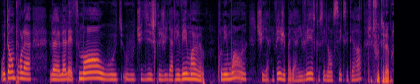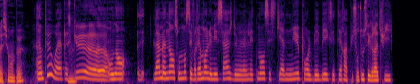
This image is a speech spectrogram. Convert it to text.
Autant pour la- la- l'allaitement où, où tu dis que je vais y arriver moi euh, premier mois euh, je vais y arriver je vais pas y arriver est-ce que c'est lancé etc Tu te foutais la pression un peu? Un peu, ouais, parce Mm. que euh, on en là maintenant en ce moment c'est vraiment le message de l'allaitement, c'est ce qu'il y a de mieux pour le bébé, etc. Puis surtout c'est gratuit,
